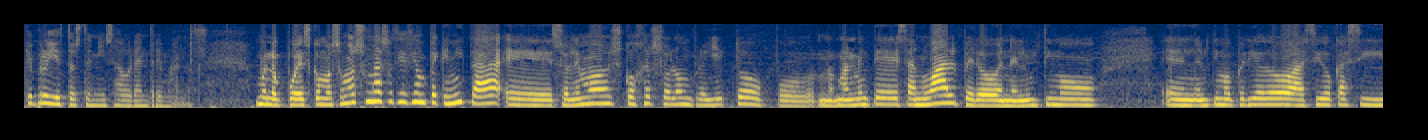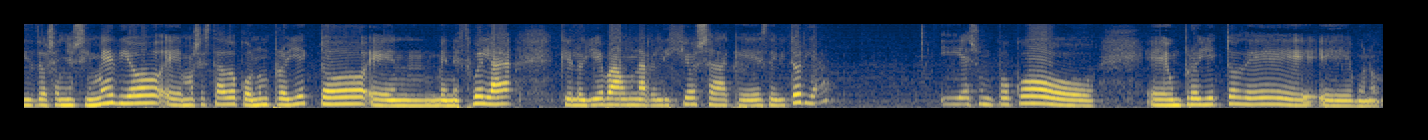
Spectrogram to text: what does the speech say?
¿Qué proyectos tenéis ahora entre manos? Bueno, pues como somos una asociación pequeñita, eh, solemos coger solo un proyecto por normalmente es anual, pero en el último en el último periodo ha sido casi dos años y medio. Hemos estado con un proyecto en Venezuela que lo lleva una religiosa que es de Vitoria y es un poco eh, un proyecto de, eh, bueno,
